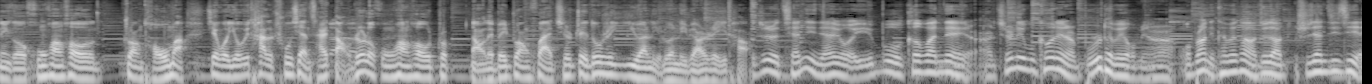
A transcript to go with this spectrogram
那个红皇后撞头嘛，结果由于他的出现才导致了红皇后撞脑袋被撞坏。其实这都是一元理论里边这一套。就是前几年有一部科幻电影，其实那部科幻电影不是特别有名，我不知道你看没看过，就叫《时间机器》。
